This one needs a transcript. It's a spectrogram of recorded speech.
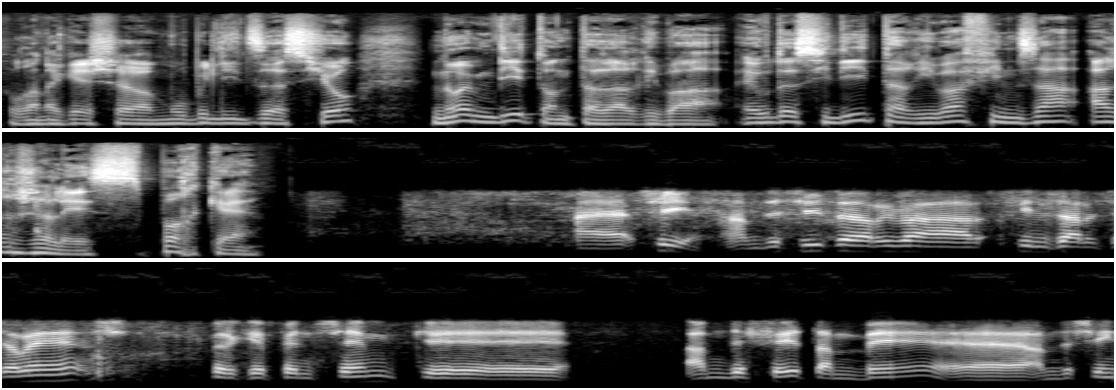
durant aquesta mobilització. No hem dit on ha d'arribar. Heu decidit arribar fins a Argelès. Per què? Uh, sí, hem decidit arribar fins a Argelès perquè pensem que hem de fer també, eh, hem de ser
